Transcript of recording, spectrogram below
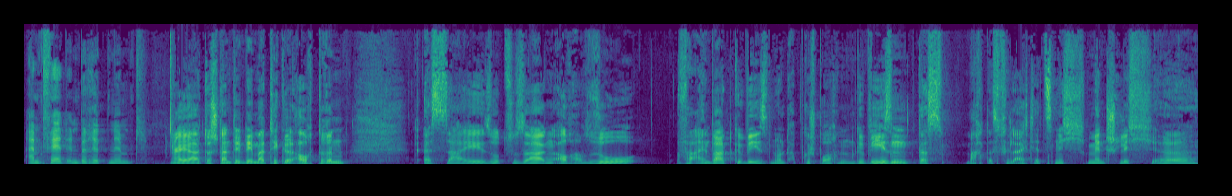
ein Pferd in Beritt nimmt. Naja, das stand in dem Artikel auch drin. Es sei sozusagen auch so vereinbart gewesen und abgesprochen gewesen. Das macht das vielleicht jetzt nicht menschlich, äh,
